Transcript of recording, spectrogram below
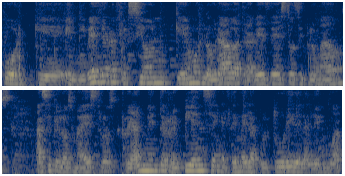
porque el nivel de reflexión que hemos logrado a través de estos diplomados hace que los maestros realmente repiensen el tema de la cultura y de la lengua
